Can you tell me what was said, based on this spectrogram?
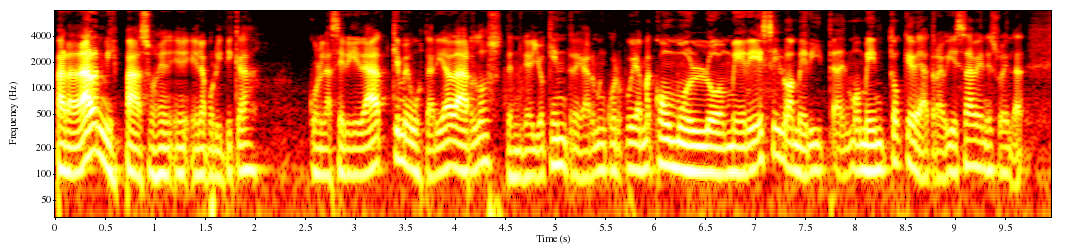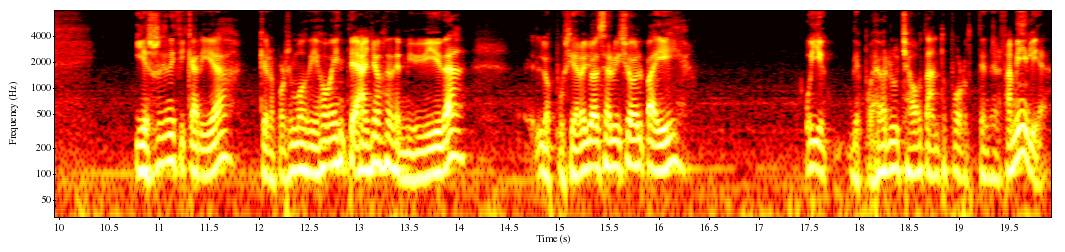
para dar mis pasos en, la política con la seriedad que me gustaría darlos, tendría yo que entregarme en cuerpo y alma como lo merece y lo amerita el momento que atraviesa Venezuela. Y eso significaría que los próximos 10 o 20 años de mi vida los pusiera yo al servicio del país. Oye, después de haber luchado tanto por tener familia,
